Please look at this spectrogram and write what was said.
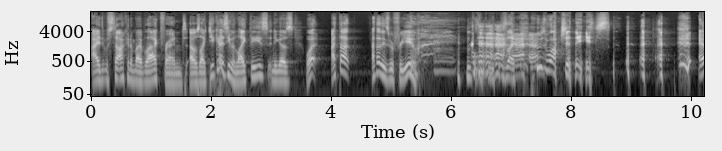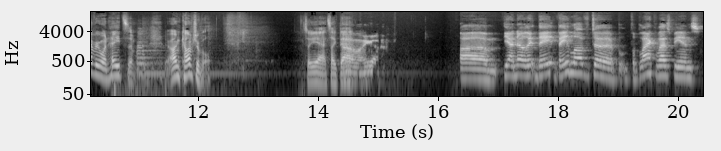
I was talking to my black friend. I was like, "Do you guys even like these?" And he goes, "What? I thought I thought these were for you." He's like, "Who's watching these?" Everyone hates them. They're uncomfortable. So yeah, it's like that. Oh my god. Um. Yeah. No. They they they loved uh, the black lesbians.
